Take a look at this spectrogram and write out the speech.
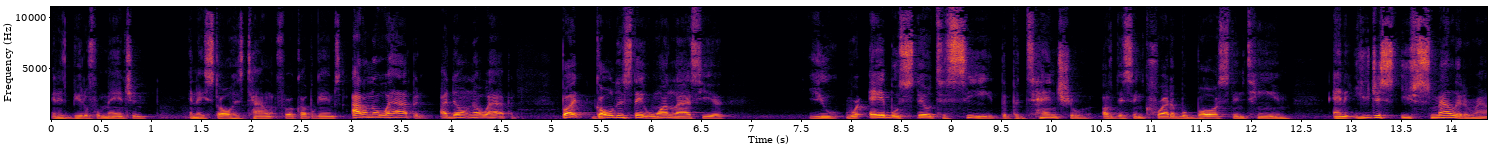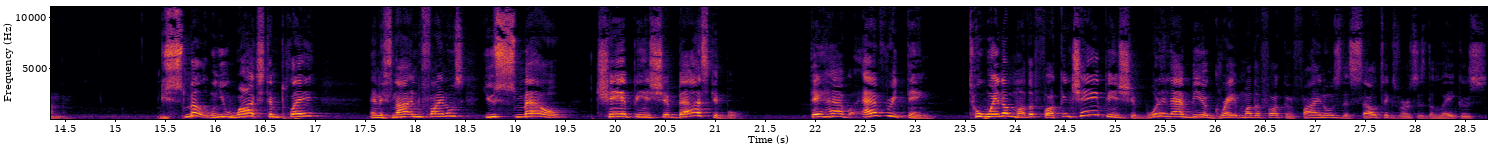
in his beautiful mansion and they stole his talent for a couple games. I don't know what happened. I don't know what happened. But Golden State won last year. You were able still to see the potential of this incredible Boston team, and you just you smell it around them. You smell it when you watch them play, and it's not in the finals. You smell championship basketball. They have everything to win a motherfucking championship. Wouldn't that be a great motherfucking finals? The Celtics versus the Lakers.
